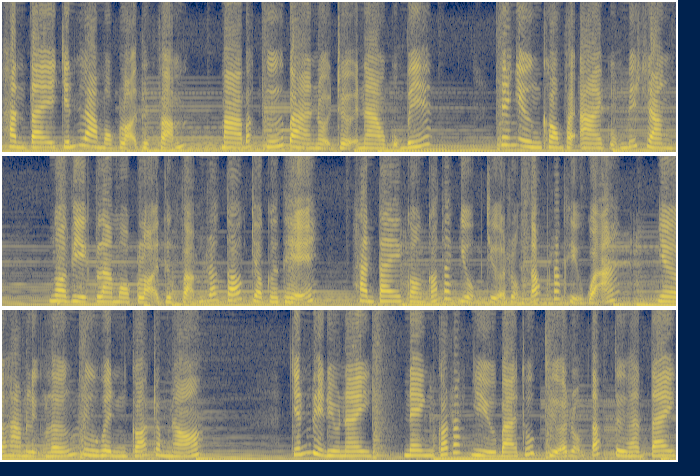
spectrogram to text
Hành tây chính là một loại thực phẩm mà bất cứ bà nội trợ nào cũng biết. Thế nhưng không phải ai cũng biết rằng, ngoài việc là một loại thực phẩm rất tốt cho cơ thể, hành tây còn có tác dụng chữa rụng tóc rất hiệu quả nhờ hàm lượng lớn lưu huỳnh có trong nó. Chính vì điều này nên có rất nhiều bài thuốc chữa rụng tóc từ hành tây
